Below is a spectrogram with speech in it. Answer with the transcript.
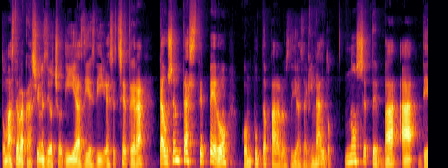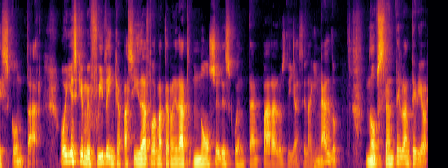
tomaste vacaciones de 8 días, 10 días, etc. Te ausentaste, pero computa para los días de aguinaldo no se te va a descontar. Hoy es que me fui de incapacidad por maternidad, no se descuentan para los días del aguinaldo. No obstante lo anterior,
